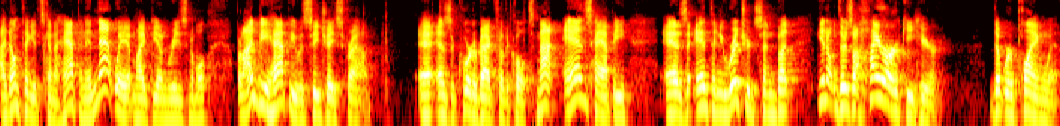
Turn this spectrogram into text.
I don't think it's going to happen. In that way, it might be unreasonable, but I'd be happy with CJ Stroud as a quarterback for the Colts. Not as happy as Anthony Richardson, but, you know, there's a hierarchy here that we're playing with,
